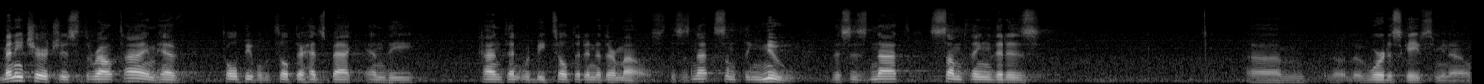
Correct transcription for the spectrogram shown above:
Many churches throughout time have told people to tilt their heads back and the content would be tilted into their mouths. This is not something new. This is not something that is, um, the, the, word escapes me now,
